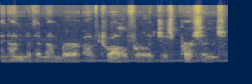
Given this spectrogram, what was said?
and under the number of 12 religious persons.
